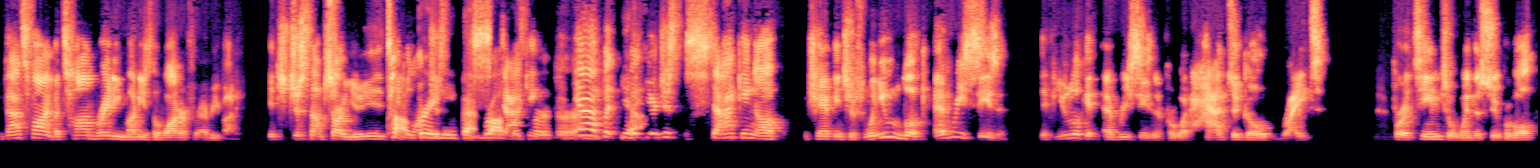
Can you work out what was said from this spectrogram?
That's fine, but Tom Brady muddies the water for everybody. It's just. I'm sorry. You, need. Tom Brady, Ben stacking- Roethlisberger. Yeah, but, yeah. but you're just stacking up championships. When you look every season, if you look at every season for what had to go right for a team to win the Super Bowl,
